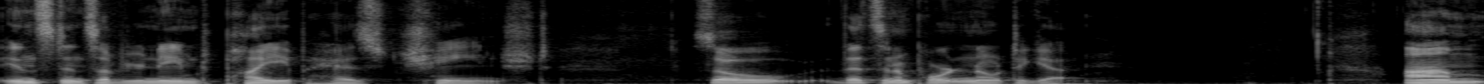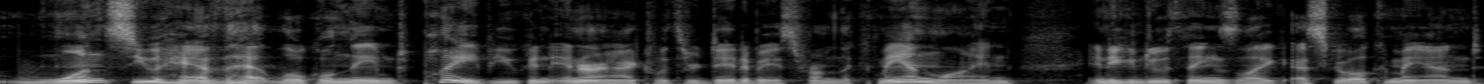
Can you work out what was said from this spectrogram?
instance of your named pipe has changed. So that's an important note to get. Um, once you have that local named pipe, you can interact with your database from the command line, and you can do things like SQL command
